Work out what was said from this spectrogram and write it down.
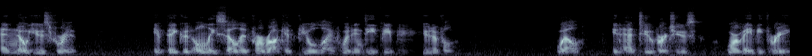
and no use for it. If they could only sell it for rocket fuel, life would indeed be beautiful. Well, it had two virtues, or maybe three.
